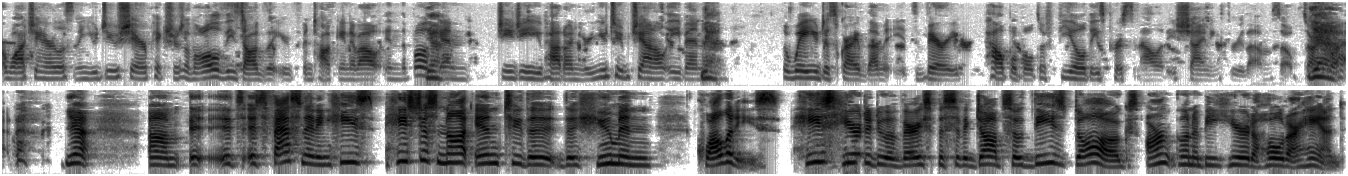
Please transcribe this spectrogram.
are, watching or listening. You do share pictures of all of these dogs that you've been talking about in the book, yeah. and Gigi, you've had on your YouTube channel, even. Yeah. The way you describe them, it's very palpable to feel these personalities shining through them. So, sorry, yeah. go ahead. yeah, um, it, it's it's fascinating. He's he's just not into the the human qualities. He's here to do a very specific job. So these dogs aren't going to be here to hold our hand.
